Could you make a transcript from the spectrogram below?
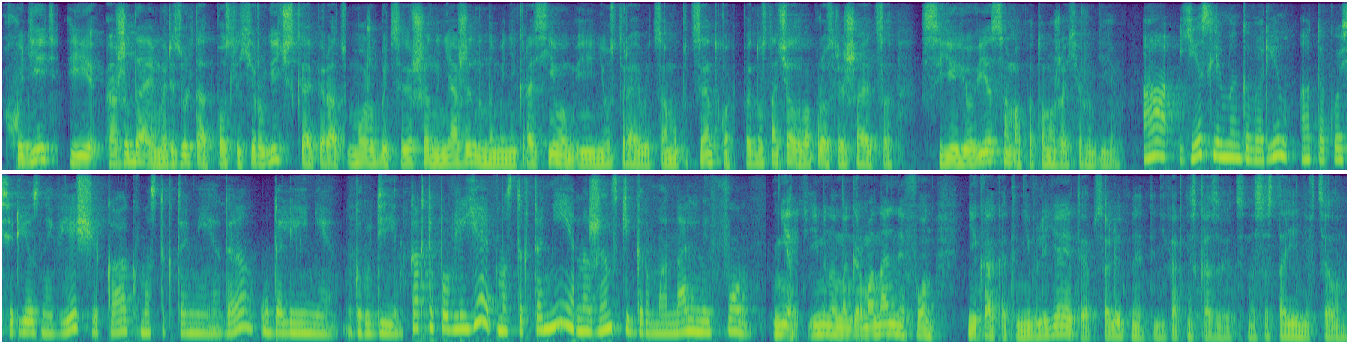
худеть, и ожидаемый результат после хирургической операции может быть совершенно неожиданным и некрасивым, и не устраивать саму пациентку. Поэтому сначала вопрос решается с ее весом, а потом уже хирургия. А если мы говорим о такой серьезной вещи, как мастектомия, да, удаление груди, как-то повлияет мастектомия на женский гормональный фон? Нет, именно на гормональный фон никак это не влияет и абсолютно это никак не сказывается на состоянии в целом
